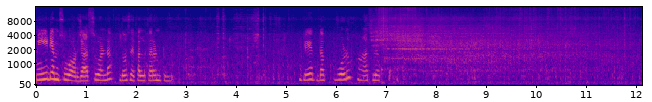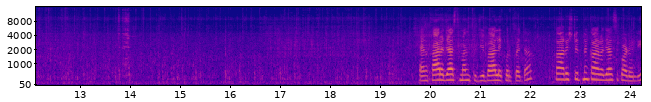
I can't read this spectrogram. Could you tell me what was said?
ಮೀಡಿಯಮ್ ಸೂ ಆಡು ಜಾಸ್ತಿ ಸೂ ಅಂಡ ದೋಸೆ ಕಲ್ಲು ಕರೆಂಟ್ ಉಂಡು ದಪ್ಪ ಬೋಡು ಏನು ಖಾರ ಜಾಸ್ತಿ ಮಲ್ತುಜಿ ಬಾಲೆ ಕೊರ್ಪೈತ ಖಾರ ಇಷ್ಟಿತ್ನ ಖಾರ ಜಾಸ್ತಿ ಪಾಡೋಲಿ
